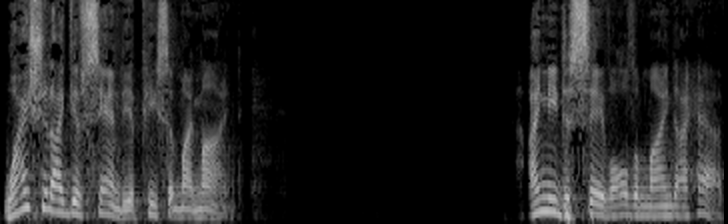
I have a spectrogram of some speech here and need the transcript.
why should I give Sandy a piece of my mind? I need to save all the mind I have.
